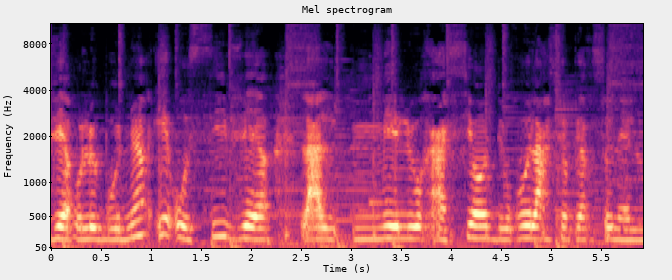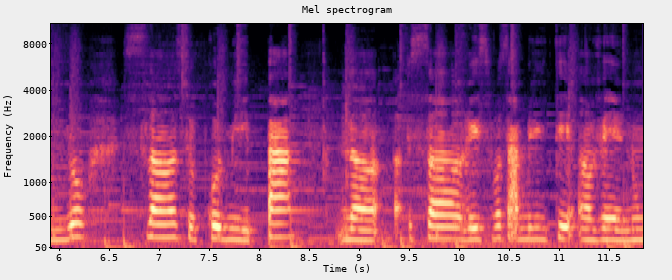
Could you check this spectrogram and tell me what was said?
ver le bonheur e osi ver la melurasyon de relasyon personel nou yo san se premier pa, san responsabilite anven nou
